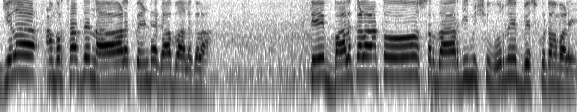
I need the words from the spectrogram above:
ਜ਼ਿਲ੍ਹਾ ਅੰਮ੍ਰਿਤਸਰ ਦੇ ਨਾਲ ਪਿੰਡ ਹੈਗਾ ਬਾਲਕਲਾ। ਤੇ ਬਾਲਕਲਾ ਤੋਂ ਸਰਦਾਰ ਜੀ ਮਸ਼ਹੂਰ ਨੇ ਬਿਸਕੁਟਾਂ ਵਾਲੇ।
